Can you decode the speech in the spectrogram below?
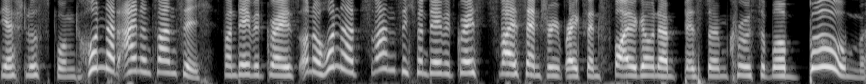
der Schlusspunkt. 121 von David Grace und 120 von David Grace. Zwei Century Breaks in Folge und dann bist du im Crucible. Boom!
